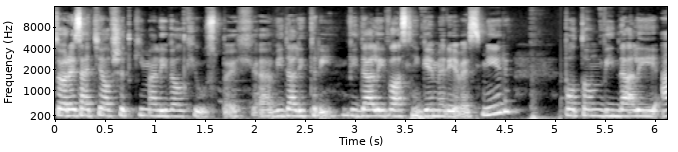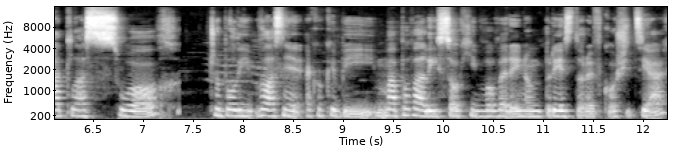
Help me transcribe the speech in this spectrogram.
ktoré zatiaľ všetky mali veľký úspech. A Vydali tri. Vydali vlastne Gemer je vesmír, potom vydali Atlas Soch, čo boli vlastne ako keby mapovali sochy vo verejnom priestore v Košiciach.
